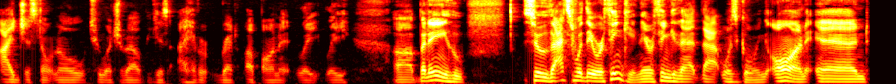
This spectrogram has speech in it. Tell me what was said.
I just don't know too much about because I haven't read up on it lately. Uh, but anywho, so that's what they were thinking. They were thinking that that was going on and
